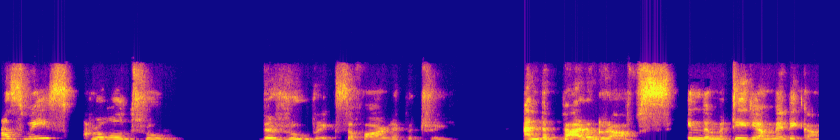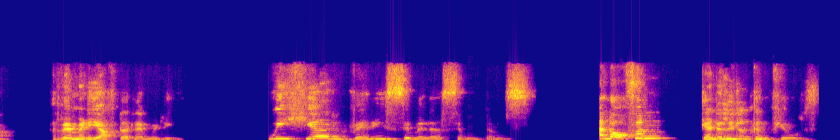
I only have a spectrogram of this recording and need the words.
As we scroll through the rubrics of our repertory and the paragraphs in the Materia Medica, remedy after remedy, we hear very similar symptoms and often get a little confused.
